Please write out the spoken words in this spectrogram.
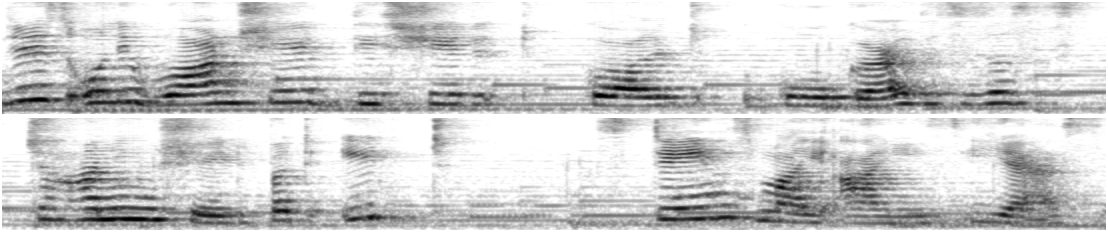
There is only one shade this shade called go girl this is a stunning shade but it stains my eyes yes.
